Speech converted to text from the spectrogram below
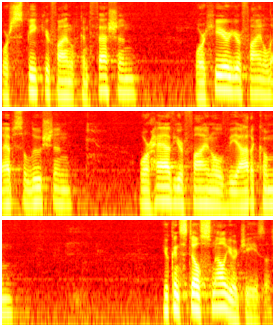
or speak your final confession or hear your final absolution or have your final viaticum, you can still smell your Jesus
